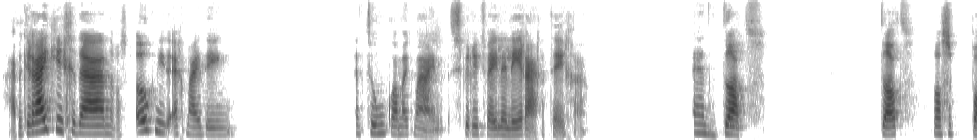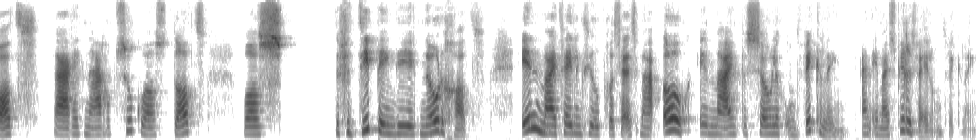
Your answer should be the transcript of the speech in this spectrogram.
Heb ik reiki gedaan. Dat was ook niet echt mijn ding. En toen kwam ik mijn spirituele leraren tegen. En dat, dat was het pad waar ik naar op zoek was. Dat was de verdieping die ik nodig had in mijn tweelingzielproces, maar ook in mijn persoonlijke ontwikkeling en in mijn spirituele ontwikkeling.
